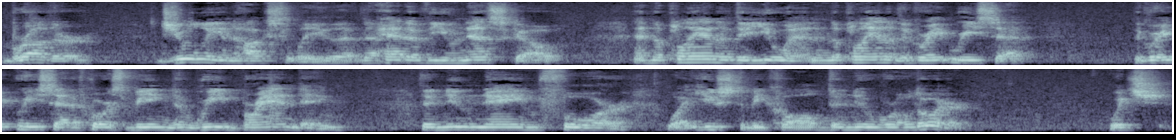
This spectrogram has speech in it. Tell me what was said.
brother, Julian Huxley, the, the head of UNESCO, and the plan of the UN, and the plan of the Great Reset. The Great Reset, of course, being the rebranding the new name for what used to be called the New World Order, which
